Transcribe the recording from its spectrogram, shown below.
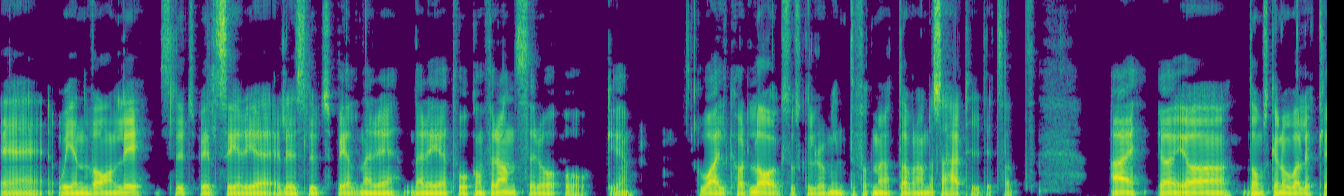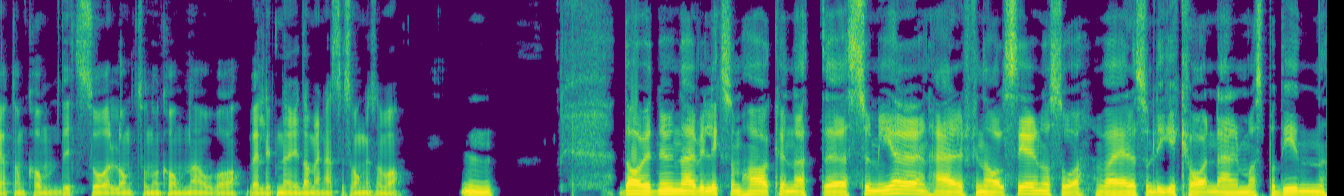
Eh, och i en vanlig slutspelsserie eller slutspel när det, när det är två konferenser och, och eh, wildcard-lag så skulle de inte fått möta varandra så här tidigt. Så att, nej, jag, jag, de ska nog vara lyckliga att de kom dit så långt som de komna och var väldigt nöjda med den här säsongen som var. Mm. David, nu när vi liksom har kunnat eh, summera den här finalserien och så, vad är det som ligger kvar närmast på din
